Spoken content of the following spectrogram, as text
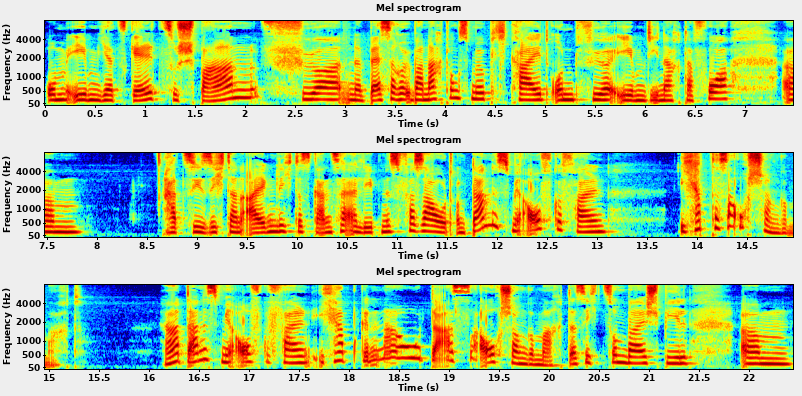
um eben jetzt Geld zu sparen für eine bessere Übernachtungsmöglichkeit und für eben die Nacht davor, ähm, hat sie sich dann eigentlich das ganze Erlebnis versaut. Und dann ist mir aufgefallen, ich habe das auch schon gemacht. Ja, dann ist mir aufgefallen, ich habe genau das auch schon gemacht, dass ich zum Beispiel ähm,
